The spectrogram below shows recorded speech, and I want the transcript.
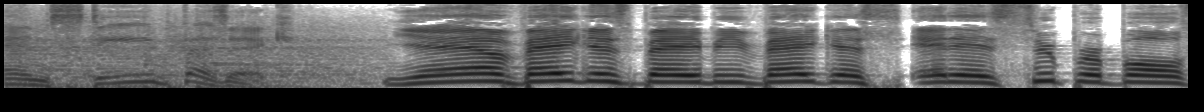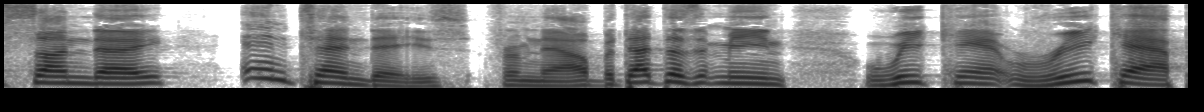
and Steve Fezzik. Yeah, Vegas, baby, Vegas. It is Super Bowl Sunday in 10 days from now, but that doesn't mean we can't recap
